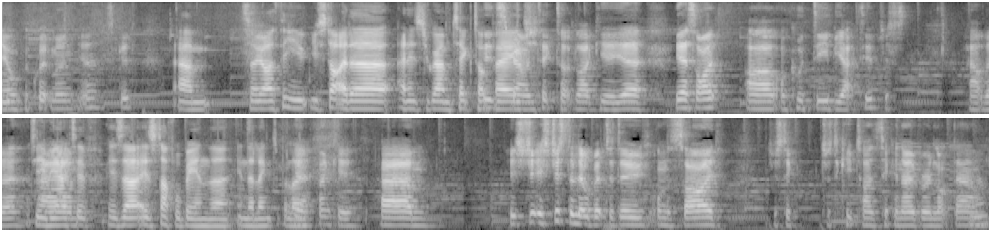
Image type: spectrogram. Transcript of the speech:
in equipment. Yeah, it's good. Um, so I think you, you started a, an Instagram, TikTok Instagram page. and TikTok like you, yeah, yeah. So I, uh, I'm called DB Active, just out there. DB Um, Active. His uh, his stuff will be in the in the link below. Yeah, thank you. Um, it's it's just a little bit to do on the side, just to just to keep time ticking over in lockdown.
